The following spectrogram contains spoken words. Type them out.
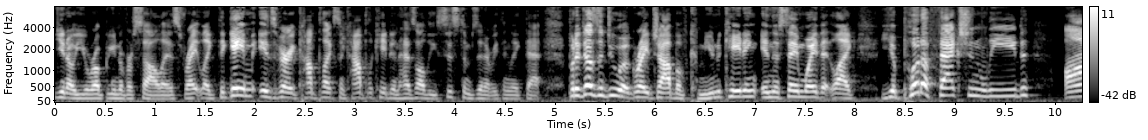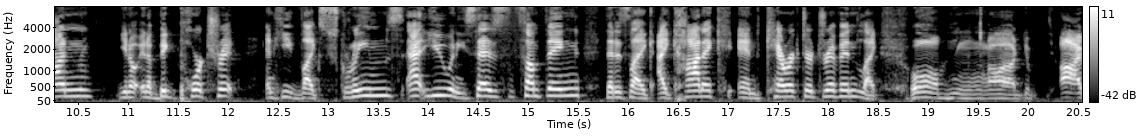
you know Europa Universalis, right? Like the game is very complex and complicated and has all these systems and everything like that. But it doesn't do a great job of communicating in the same way that like you put a faction lead on, you know, in a big portrait and he like screams at you and he says something that is like iconic and character driven like oh mm, uh, I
